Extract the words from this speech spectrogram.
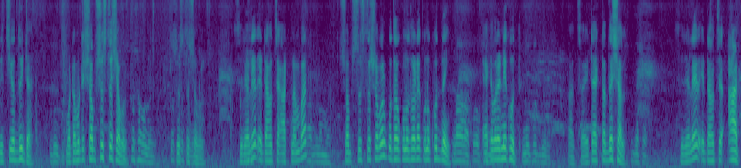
বিচিও দুইটা। মোটামুটি সব সুস্থ সবল। সুস্থ সবল সিরিয়ালের এটা হচ্ছে আট নাম্বার। সব সুস্থ সবল কোথাও কোনো ধরনের কোনো খুঁত নেই। না না পুরো একেবারে নিখুঁত। আচ্ছা এটা একটা দেশাল। সিরিয়ালের এটা হচ্ছে আট।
